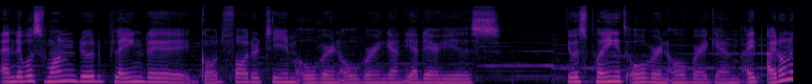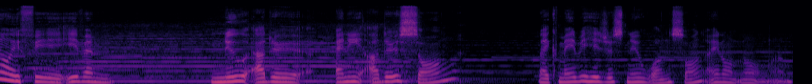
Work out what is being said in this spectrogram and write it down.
And there was one dude playing the Godfather theme over and over again. Yeah, there he is. He was playing it over and over again. I I don't know if he even knew other any other song. Like maybe he just knew one song. I don't know, man.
